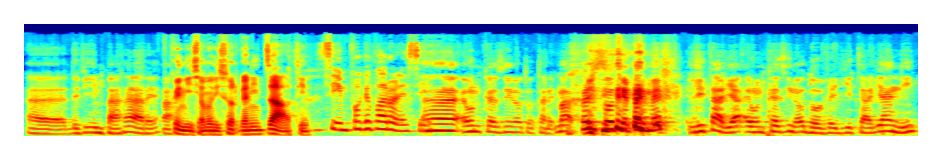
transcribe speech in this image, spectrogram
eh, devi imparare. Quindi siamo disorganizzati. Sì, in poche parole sì. Ah, è un casino totale. Ma penso che per me l'Italia è un casino dove gli italiani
